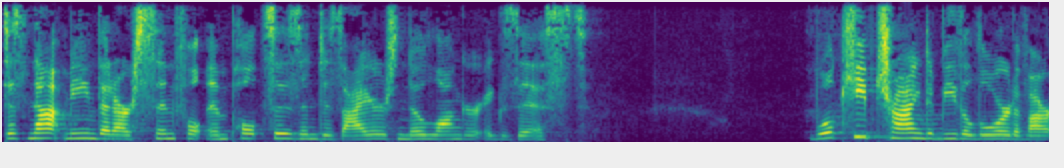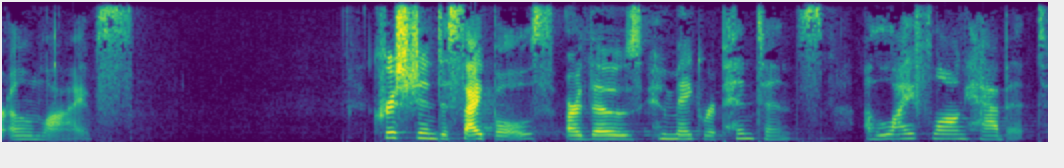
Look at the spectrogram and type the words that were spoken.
does not mean that our sinful impulses and desires no longer exist. We'll keep trying to be the Lord of our own lives. Christian disciples are those who make repentance a lifelong habit,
